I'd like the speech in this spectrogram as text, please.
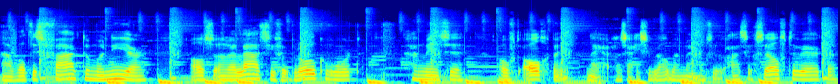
Nou, wat is vaak de manier als een relatie verbroken wordt? Gaan mensen over het algemeen, nou ja, dan zijn ze wel bij mij om aan zichzelf te werken.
